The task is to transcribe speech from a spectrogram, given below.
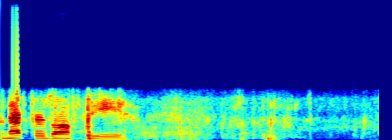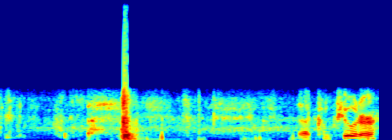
connectors off the the computer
